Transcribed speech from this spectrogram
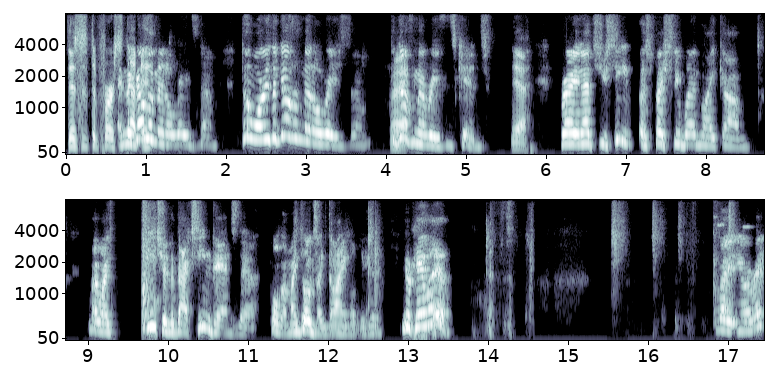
This is the first and the step. It- government will raise them. Don't worry, the government will raise them. The Right. government raises kids. yeah. Right. And that's you see, especially when like um my wife teacher, the vaccine van's there. Hold on, my dog's like dying over here. You okay, Leah? right, you all right?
